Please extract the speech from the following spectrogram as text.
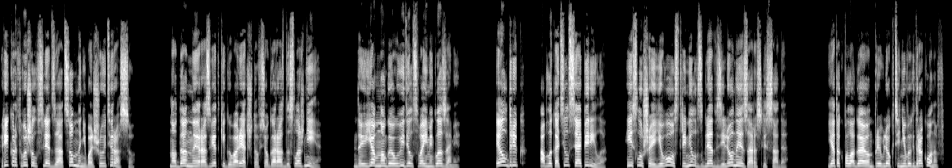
Рикард вышел вслед за отцом на небольшую террасу. Но данные разведки говорят, что все гораздо сложнее. Да и я многое увидел своими глазами. Элдрик облокотился о перила и, слушая его, устремил взгляд в зеленые заросли сада. Я так полагаю, он привлек теневых драконов.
